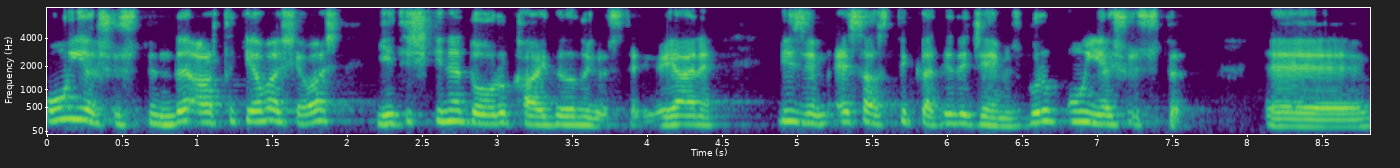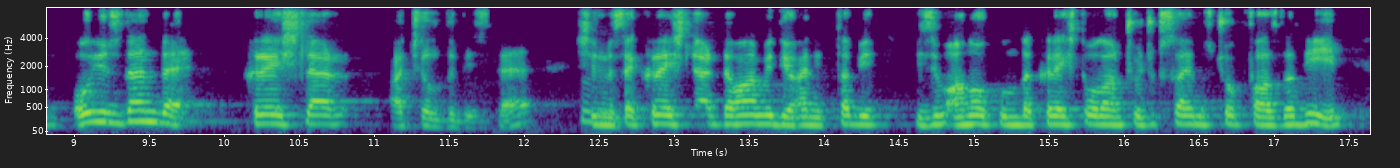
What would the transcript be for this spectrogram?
10 yaş üstünde artık yavaş yavaş yetişkine doğru kaydığını gösteriyor. Yani bizim esas dikkat edeceğimiz grup 10 yaş üstü. Ee, o yüzden de kreşler açıldı bizde. Şimdi Hı hı. mesela kreşler devam ediyor. Hani tabii bizim anaokulunda kreşte olan çocuk sayımız çok fazla değil ne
